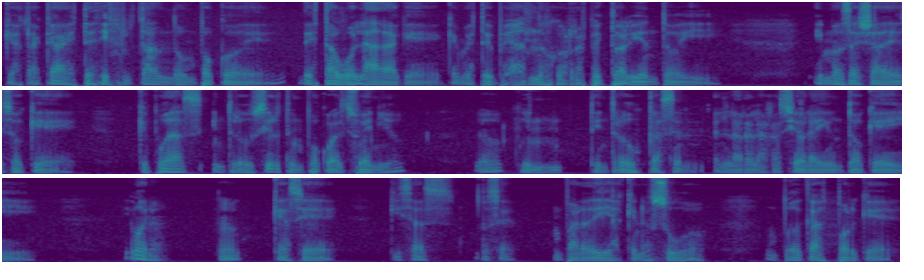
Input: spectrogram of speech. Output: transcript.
que hasta acá estés disfrutando un poco de, de esta volada que, que, me estoy pegando con respecto al viento y, y más allá de eso que, que puedas introducirte un poco al sueño ¿no? Que te introduzcas en, la relajación hay un toque y, bueno, Que hace quizás, no sé, un par de días que no subo un podcast porque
